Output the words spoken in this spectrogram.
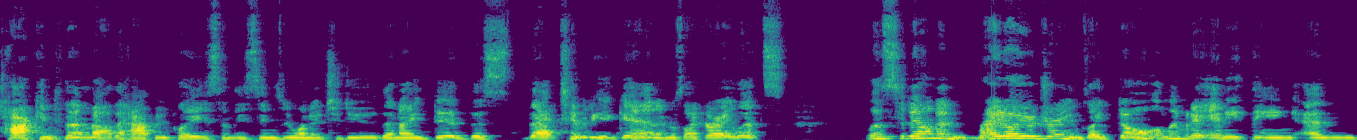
talking to them about the happy place and these things we wanted to do, then I did this the activity again and was like, all right, let's let's sit down and write all your dreams. Like, don't eliminate anything. And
